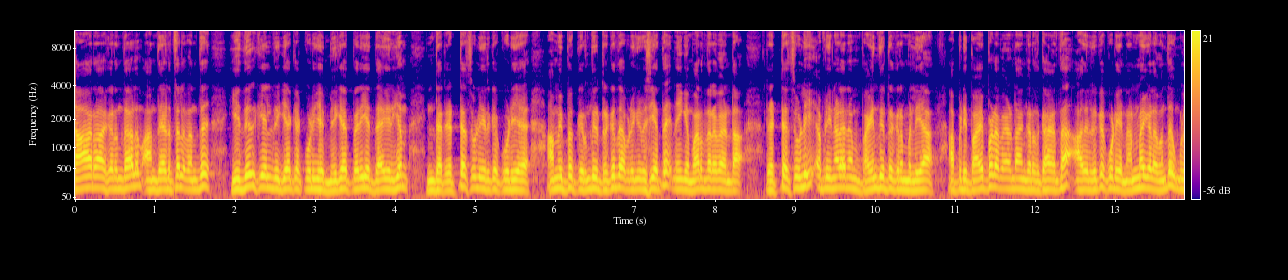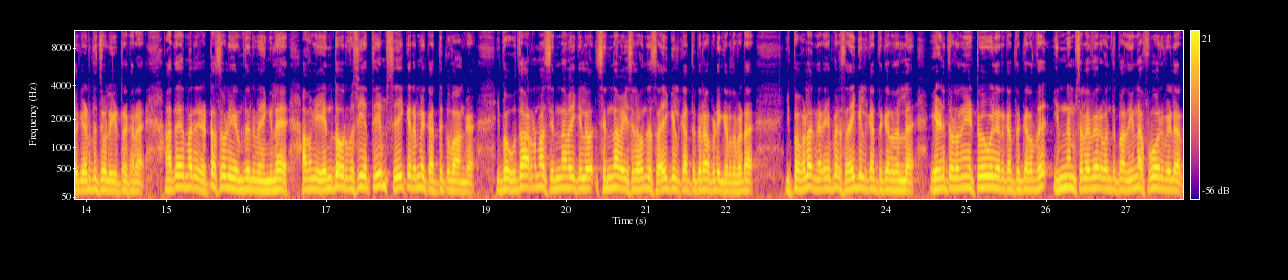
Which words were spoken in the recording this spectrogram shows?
யாராக இருந்தாலும் அந்த இடத்துல வந்து எதிர்கேள்வி கேட்கக்கூடிய மிகப்பெரிய தைரியம் இந்த ரெட்டை சுழி இருக்கக்கூடிய அமைப்புக்கு இருந்துகிட்டு இருக்குது அப்படிங்கிற விஷயத்தை நீங்கள் மறந்துட வேண்டாம். ரெட்டை சுழி அப்படின்னாலே நம்ம பயந்துட்டு இருக்கிறோம் இல்லையா? அப்படி பயப்பட வேண்டாங்கிறதுக்காக தான் அதில் இருக்கக்கூடிய நன்மைகளை விஷயங்களை வந்து உங்களுக்கு எடுத்து சொல்லிக்கிட்டு இருக்கிறேன். அதே மாதிரி ரெட்ட சொல்லி இருந்துன்னு வைங்களே அவங்க எந்த ஒரு விஷயத்தையும் சீக்கிரமே கற்றுக்குவாங்க இப்போ உதாரணமாக சின்ன வயசில் சின்ன வயசில் வந்து சைக்கிள் கற்றுக்குறோம் அப்படிங்கிறத விட இப்போ விட நிறைய பேர் சைக்கிள் கற்றுக்கிறது இல்லை. எடுத்த உடனே டூ வீலர் கற்றுக்கிறது இன்னும் சில பேர் வந்து பார்த்திங்கன்னா ஃபோர் வீலர்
